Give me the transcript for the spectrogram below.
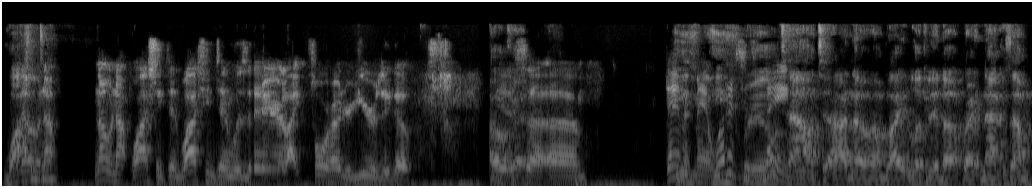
Washington? No, no, no, not Washington. Washington was there like 400 years ago. Okay. Uh, um, damn he's, it, man! What is his real name? talented. I know. I'm like looking it up right now because I'm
